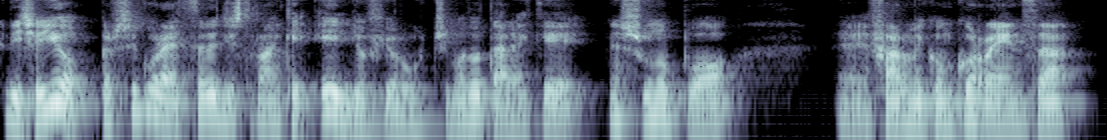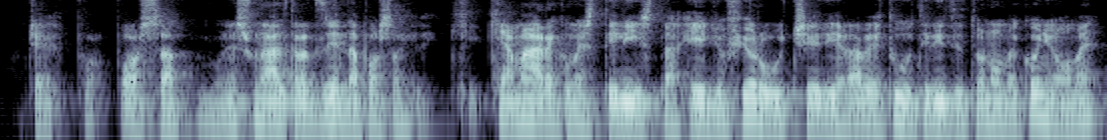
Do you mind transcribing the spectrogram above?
dice io per sicurezza registro anche Elio Fiorucci, in modo tale che nessuno può eh, farmi concorrenza, cioè possa, nessun'altra azienda possa chiamare come stilista Elio Fiorucci e dire vabbè tu utilizzi il tuo nome e cognome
